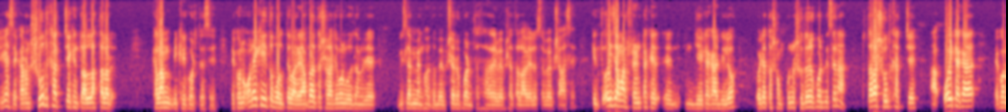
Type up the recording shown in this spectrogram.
ঠিক আছে? কারণ সুদ খাচ্ছে কিন্তু আল্লাহ তালার কালাম বিক্রি করতেছে। এখন অনেকেই তো বলতে পারে, আমরা তো সারা জীবন বুঝলাম যে ইসলাম ব্যাংক হয়তো ব্যবসার উপর ব্যবসা তো লাভ এলোসে ব্যবসা আছে। কিন্তু ওই যে আমার ফ্রেন্ডটাকে যে টাকা দিল, ওইটা তো সম্পূর্ণ সুদের উপর দিছে না, তো তারা সুদ খাচ্ছে। আর ওই টাকা এখন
